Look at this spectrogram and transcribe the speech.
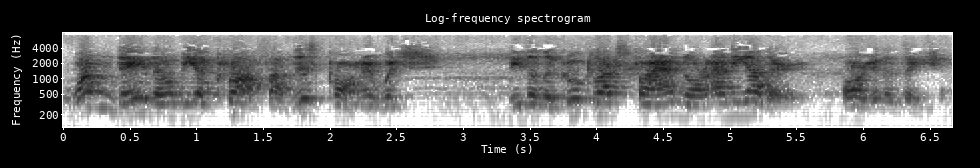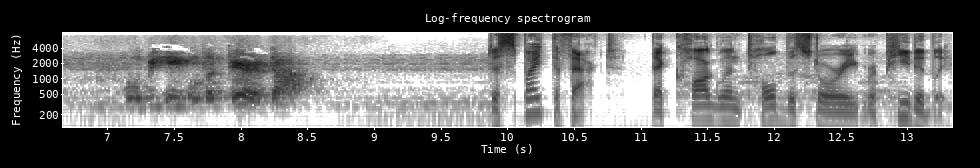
one day there will be a cross on this corner which neither the Ku Klux Klan nor any other organization will be able to tear down. Despite the fact that Coughlin told the story repeatedly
